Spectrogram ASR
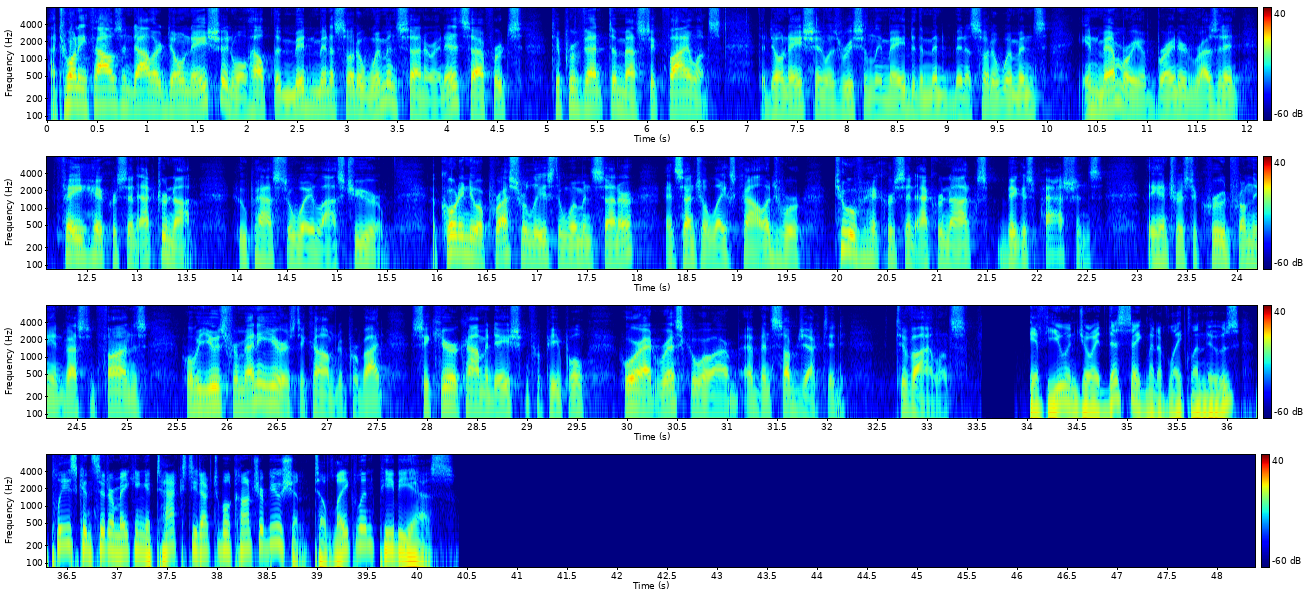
A $20,000 donation will help the Mid-Minnesota Women's Center in its efforts to prevent domestic violence. The donation was recently made to the Mid-Minnesota Women's in memory of Brainerd resident Faye Hickerson Echternach, who passed away last year. According to a press release, the Women's Center and Central Lakes College were two of Hickerson Echternach's biggest passions. The interest accrued from the invested funds will be used for many years to come to provide secure accommodation for people who are at risk or are, have been subjected to violence. If you enjoyed this segment of Lakeland News, please consider making a tax-deductible contribution to Lakeland PBS.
